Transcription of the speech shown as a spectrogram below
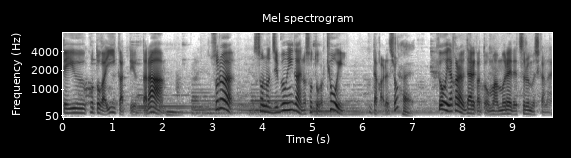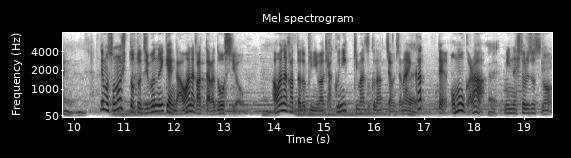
ていうことがいいかって言ったらうん。それはその自分以外の外が脅威だからでしょ？はい脅威だから誰かとまあ群れでつるむしかない。うんうん。でもその人と自分の意見が合わなかったらどうしよう。うん。合わなかった時には逆に気まずくなっちゃうんじゃないかって思うから、はい。みんな一人ずつの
